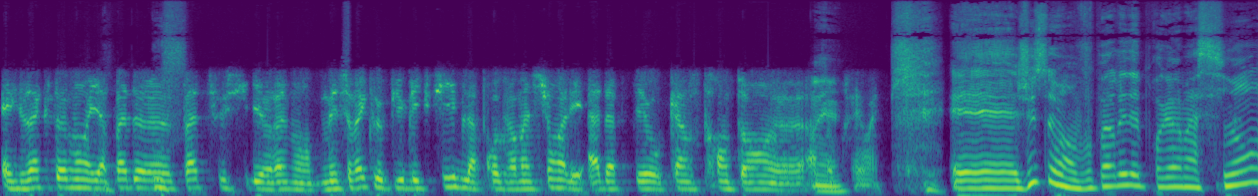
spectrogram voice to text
exactement, il n'y a pas de, pas de souci vraiment. Mais c'est vrai que le public cible, la programmation, elle est adaptée aux 15-30 ans euh, à peu près. Ouais. Et justement, vous parlez de programmation,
